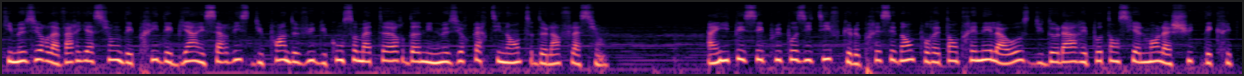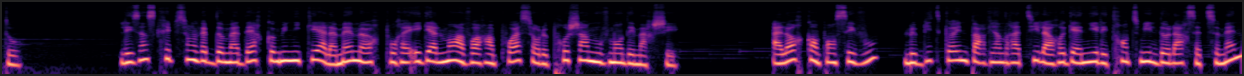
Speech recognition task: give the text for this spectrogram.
qui mesure la variation des prix des biens et services du point de vue du consommateur donne une mesure pertinente de l'inflation. Un IPC plus positif que le précédent pourrait entraîner la hausse du dollar et potentiellement la chute des cryptos. Les inscriptions hebdomadaires communiquées à la même heure pourraient également avoir un poids sur le prochain mouvement des marchés. Alors qu'en pensez-vous Le Bitcoin parviendra-t-il à regagner les 30 000 dollars cette semaine?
